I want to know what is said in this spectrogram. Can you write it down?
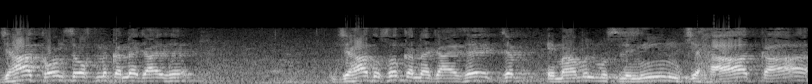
جہاد کون سے وقت میں کرنا جائز ہے؟ جہاد اس وقت کرنا جائز ہے جب امام المسلمین جہاد کا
